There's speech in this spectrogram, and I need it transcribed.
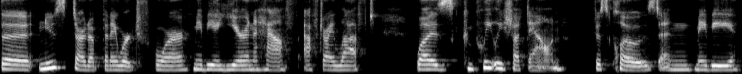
the new startup that I worked for, maybe a year and a half after I left, was completely shut down, just closed. And maybe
